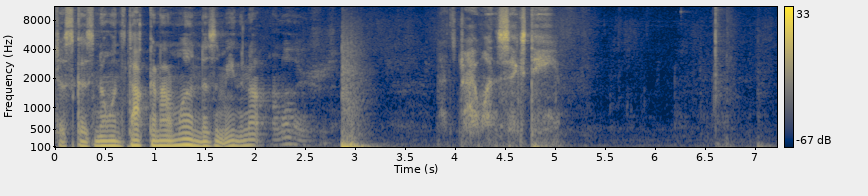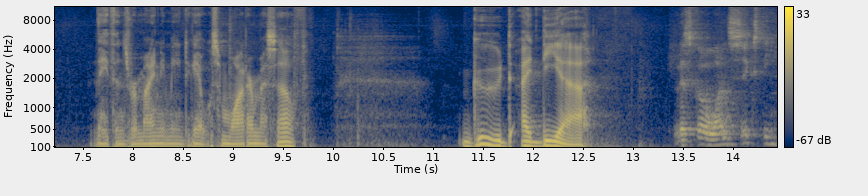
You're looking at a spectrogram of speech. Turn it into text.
Just because no one's talking on one doesn't mean they're not on others. Let's try 160. Nathan's reminding me to get some water myself. Good idea. Let's go 160.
